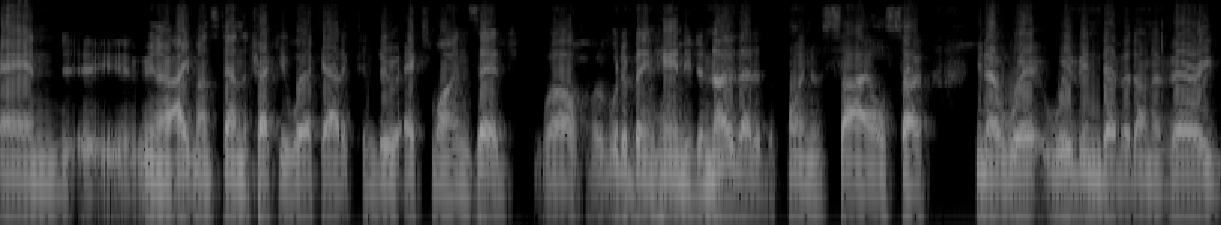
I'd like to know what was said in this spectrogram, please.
and uh, you know eight months down the track you work out it can do x y and z well it would have been handy to know that at the point of sale so you know we're, we've endeavored on a very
